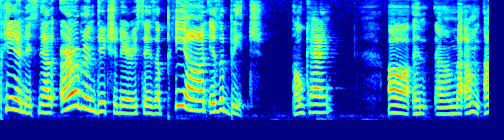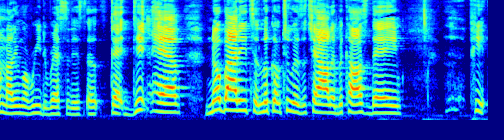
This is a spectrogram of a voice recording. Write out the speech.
Peonage. Now, the Urban Dictionary says a peon is a bitch. Okay? uh, and I'm not, I'm, I'm not even gonna read the rest of this. Uh, that didn't have nobody to look up to as a child, and because they, P,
